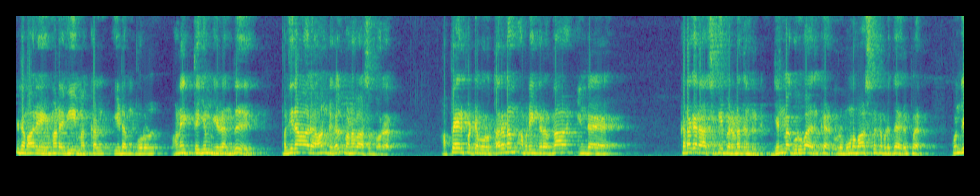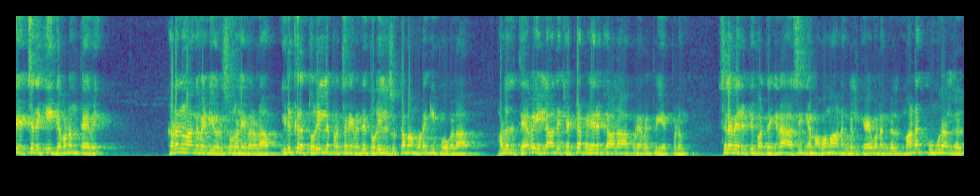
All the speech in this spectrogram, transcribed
இந்த மாதிரி மனைவி மக்கள் இடம் பொருள் அனைத்தையும் இழந்து பதினாறு ஆண்டுகள் வனவாசம் போகிறார் அப்பேற்பட்ட ஒரு தருணம் அப்படிங்கிறது தான் இந்த கடகராசிக்கு இப்போ நடந்துருக்கு ஜென்ம குருவாக இருக்கார். ஒரு மூணு மாதத்துக்கு அப்படி தான் இருப்பார். கொஞ்சம் எச்சரிக்கை கவனம் தேவை. கடன் வாங்க வேண்டிய ஒரு சூழ்நிலை வரலாம். இருக்கிற தொழிலில் பிரச்சனை வந்து தொழில் சுத்தமாக முடங்கி போகலாம். அல்லது தேவையில்லாத கெட்ட பெயருக்கு ஆளாகக்கூடிய அமைப்பு ஏற்படும். சில பேருக்கு பார்த்திங்கன்னா அசிங்கம் அவமானங்கள் கேவலங்கள் மனக்குமுறல்கள்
